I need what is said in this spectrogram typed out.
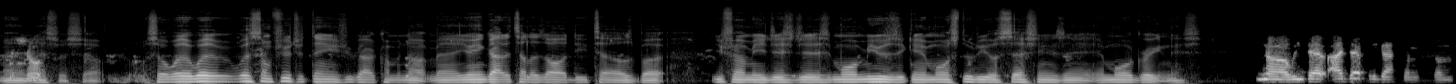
Man, sure. that's what's up. So what what what's some future things you got coming up, man? You ain't got to tell us all details, but you feel me? Just just more music and more studio sessions and, and more greatness. No, we de- I definitely got some some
